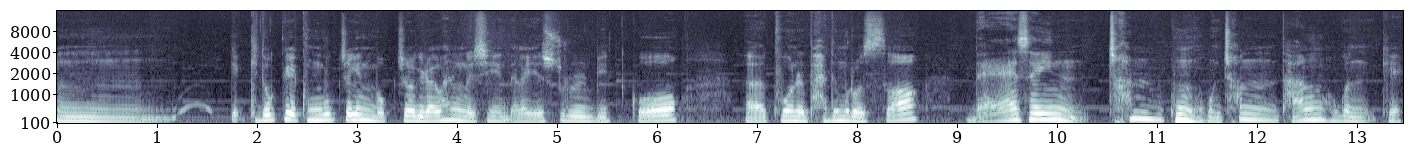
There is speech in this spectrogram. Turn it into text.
음, 기독교의 궁극적인 목적이라고 하는 것이 내가 예수를 믿고 어, 구원을 받음으로써 내세인 천궁 혹은 천당 혹은 이렇게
